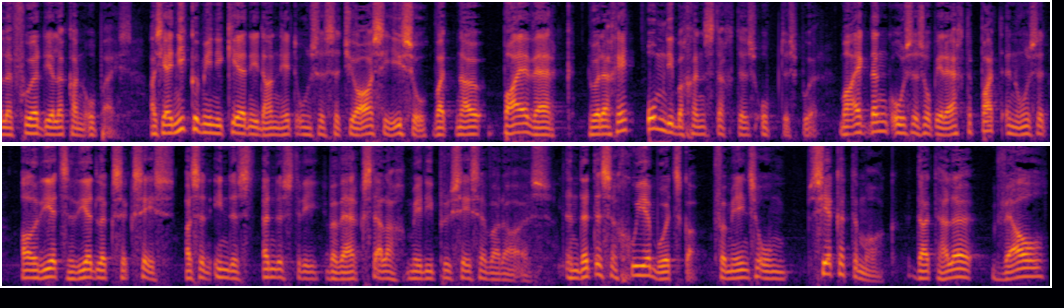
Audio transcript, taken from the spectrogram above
hulle voordele kan opeis as jy nie kommunikeer nie dan het ons 'n situasie hierso wat nou baie werk nodig het om die begunstigdes op te spoor. Maar ek dink ons is op die regte pad en ons het alreeds redelik sukses as 'n indus, industrie bewerkstellig met die prosesse wat daar is. En dit is 'n goeie boodskap vir mense om seker te maak dat hulle wel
